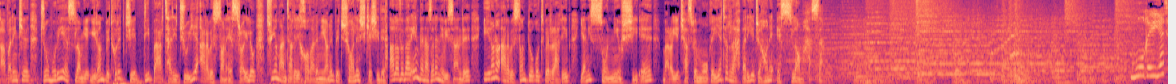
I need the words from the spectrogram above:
اول اینکه جمهوری اسلامی ایران به طور جدی برتری جویی عربستان اسرائیل و توی منطقه خاورمیانه به چالش کشیده. علاوه بر این به نظر نویسنده ایران و عربستان دو قطب رقیب یعنی سنی و شیعه برای کسب موقعیت رهبری جهان اسلام هستند. موقعیت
